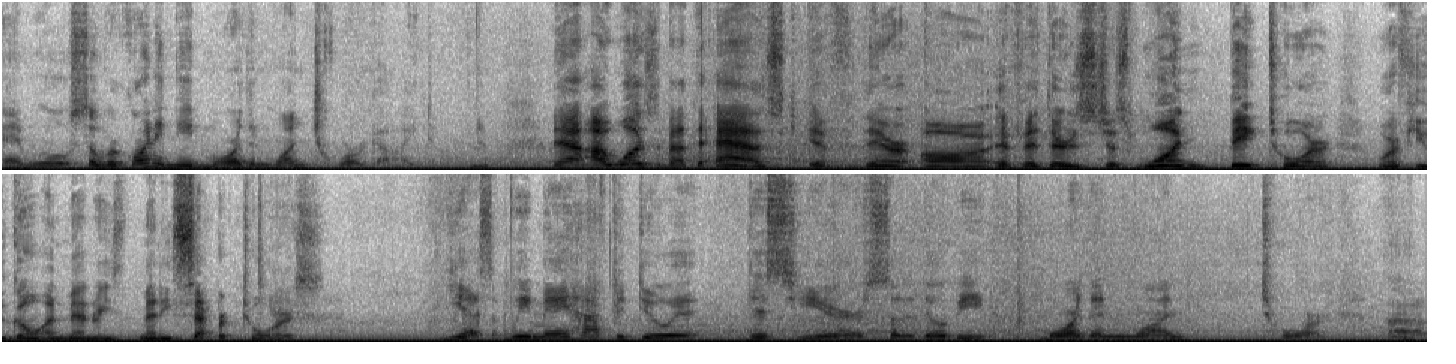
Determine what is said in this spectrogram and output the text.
and we'll so we're going to need more than one tour guide. Yeah, I was about to ask if there are if it, there's just one big tour or if you go on many many separate tours. Yes, we may have to do it this year so that there'll be more than one tour. Uh,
